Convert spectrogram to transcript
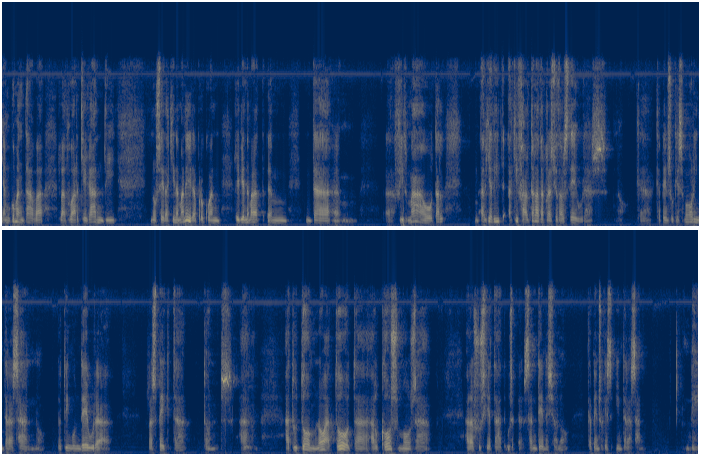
Ja em comentava l'Eduard que Gandhi no sé de quina manera, però quan li havien demanat eh, de eh, firmar o tal, havia dit aquí falta la declaració dels deures, no? que, que penso que és molt interessant. No? Jo tinc un deure respecte doncs, a, a tothom, no? a tot, a, al cosmos, a, a la societat. S'entén això, no? Que penso que és interessant. Bé,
